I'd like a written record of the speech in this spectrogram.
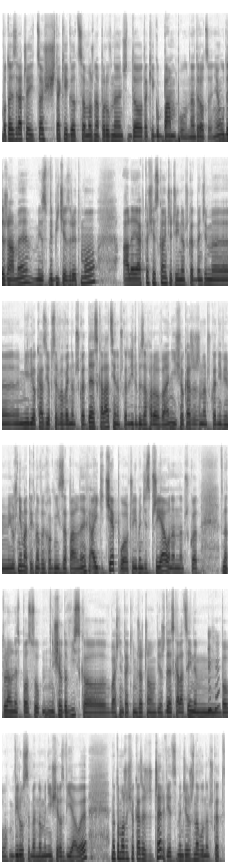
bo to jest raczej coś takiego, co można porównać do takiego bumpu na drodze. Nie? Uderzamy, jest wybicie z rytmu, ale jak to się skończy, czyli na przykład będziemy mieli okazję obserwować na przykład deeskalację na przykład liczby zachorowań i się okaże, że na przykład, nie wiem, już nie ma tych nowych ognisk zapalnych, a idzie ciepło, czyli będzie sprzyjało nam na przykład w naturalny sposób środowisko właśnie takim rzeczom, wiesz, deeskalacyjnym, bo wirusy będą mniej się rozwijały, no to może się okazać, że czerwiec będzie już znowu na przykład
